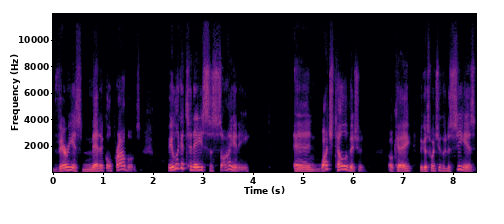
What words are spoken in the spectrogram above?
various medical problems. You look at today's society and watch television, okay? Because what you're going to see is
